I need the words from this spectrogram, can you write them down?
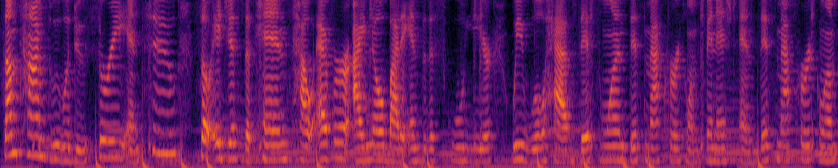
Sometimes we will do three and two, so it just depends. However, I know by the end of the school year, we will have this one, this math curriculum finished, and this math curriculum,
